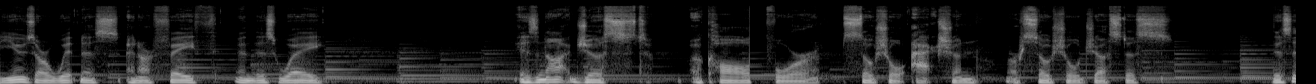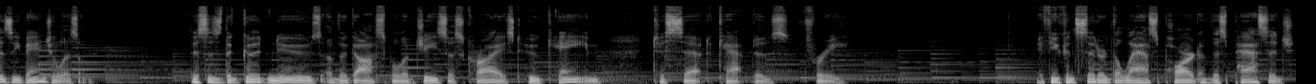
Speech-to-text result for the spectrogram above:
Use our witness and our faith in this way is not just a call for social action or social justice. This is evangelism. This is the good news of the gospel of Jesus Christ who came to set captives free. If you consider the last part of this passage,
